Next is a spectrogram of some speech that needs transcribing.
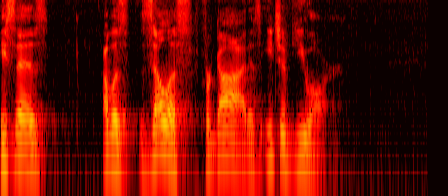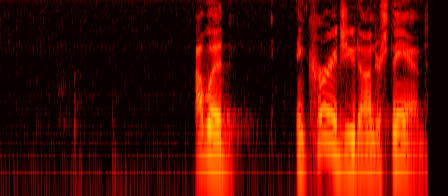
he says, I was zealous for God as each of you are. I would encourage you to understand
